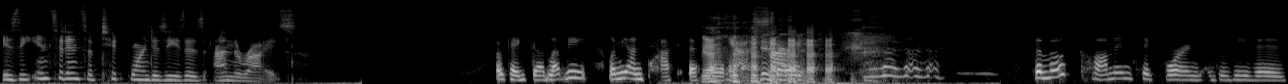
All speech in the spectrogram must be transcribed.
is the incidence of tick borne diseases on the rise? Okay, good. Let me let me unpack this a little yeah, sorry. the most common tick-borne diseases,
